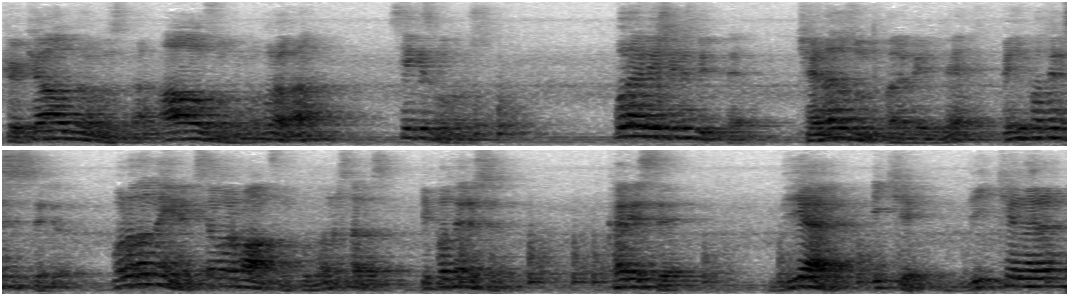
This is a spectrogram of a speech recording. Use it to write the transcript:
kökü aldığımızda A uzunluğunu buradan 8 buluruz. Burayla işimiz bitti. Kenar uzunlukları belli ve hipotenüs isteniyor. Buradan da yine Pisagor bağıntısını kullanırsanız hipotenüsün karesi diğer iki dik kenarın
